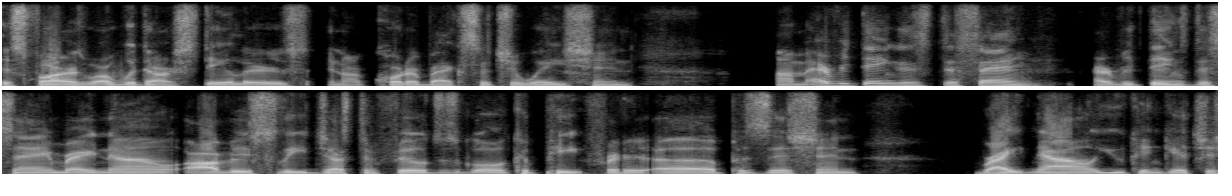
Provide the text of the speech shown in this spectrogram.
as far as with our Steelers and our quarterback situation, um, everything is the same. Everything's the same right now. Obviously, Justin Fields is going to compete for the uh, position. Right now, you can get your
